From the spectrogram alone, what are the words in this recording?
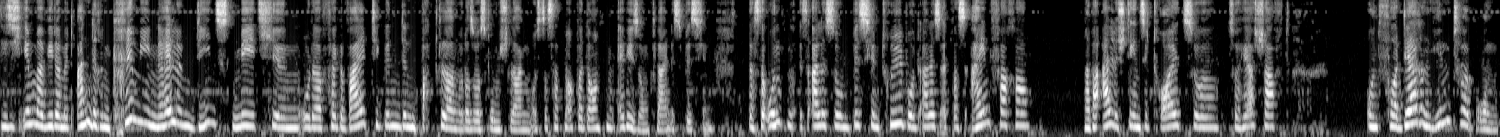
die sich immer wieder mit anderen kriminellen Dienstmädchen oder vergewaltigenden Butlern oder sowas rumschlagen muss. Das hat man auch bei Downton Abbey so ein kleines bisschen. Das da unten ist alles so ein bisschen trübe und alles etwas einfacher, aber alle stehen sie treu zur, zur Herrschaft und vor deren Hintergrund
